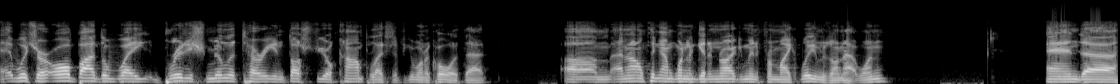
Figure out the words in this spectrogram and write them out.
eh, which are all, by the way, British military industrial complex, if you want to call it that. Um, and I don't think I'm going to get an argument from Mike Williams on that one. And uh,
